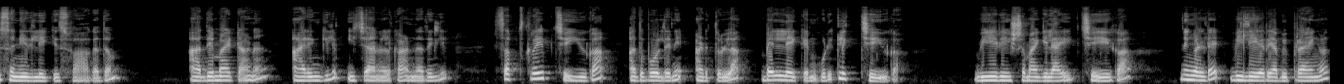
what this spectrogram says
സന്നിധിയിലേക്ക് സ്വാഗതം. ആദ്യമായിട്ടാണ് ആരെങ്കിലും ഈ ചാനൽ കാണുന്നതെങ്കിൽ സബ്സ്ക്രൈബ് ചെയ്യുക അതുപോലെ തന്നെ അടുത്തുള്ള ബെല്ലൈക്കൺ കൂടി ക്ലിക്ക് ചെയ്യുക. വീഡിയോ ഇഷ്ടമായി ലൈക്ക് ചെയ്യുക. നിങ്ങളുടെ വിലയേറിയ അഭിപ്രായങ്ങൾ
